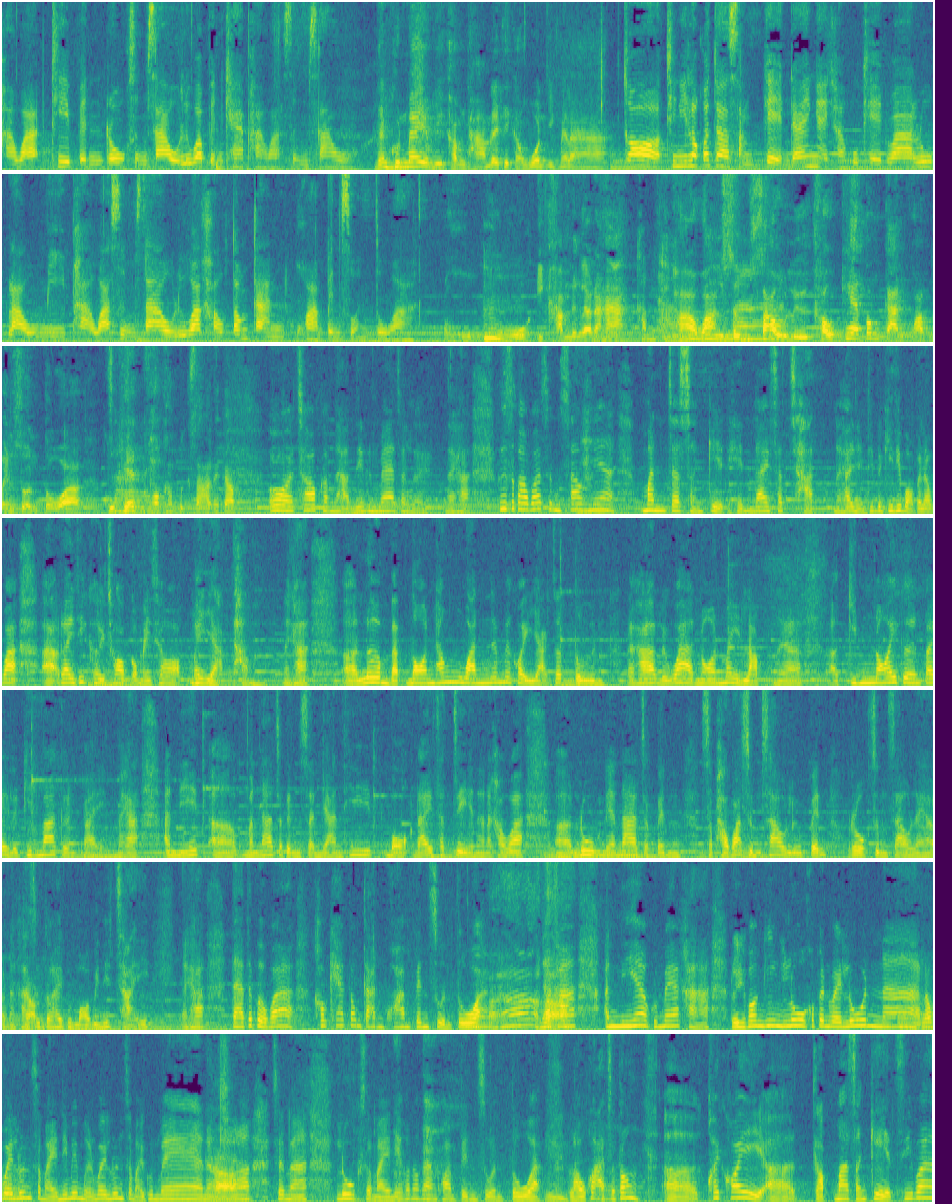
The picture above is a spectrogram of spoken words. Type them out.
ภาวะที่เป็นโรคซึมเศร้า หรือว่าเป็นแค่ภาวะซึมเศร้างั้นคุณแม่ยังมีคำถามอะไรที่กังวลอีกไหมล่ะฮะ ก็ทีนี้เราก็จะสังเกตได้ไงคะครูเคสว่าลูกเรามีภาวะซึมเศร้า หรือว่าเขาต้องการความเป็นส่วนตัว โอ้โหอี กคำหนึ่งแล้วนะฮะคำถามภาวะดีมาก ซึมเศร้าหรือเขาแค่ต้องการความเป็นส่วนตัวครูเคสขอคำปรึกษาหนะครับ โอ้ชอบคำถามนี้คุณแม่จังเลยนะคะคือสภาวะซึมเศร้าเนี่ยมันจะสังเกตเห็นได้ชัดๆนะคะอย่างที่เมื่อกี้ที่บอกไปแล้วว่าอะไรที่เคยชอบก็ไม่ชอบไม่อยากทำนะคะเอ่อเริ่มแบบนอนทั้งวันเนี่ยไม่ค่อยอยากจะตื่นนะคะหรือว่านอนไม่หลับนะคะเอ่อกินน้อยเกินไปหรือกินมากเกินไปนะคะอันนี้เอ่อมันน่าจะเป็นสัญญาณที่บอกได้ชัดเจนนะคะว่าเอ่อลูกเนี่ยน่าจะเป็นสภาวะซึมเศร้า หรือเป็นโรคซึมเศร้าแล้วนะครัคะบซึ่งต้องให้คุณหมอวินิจฉัยนะคะแต่ถ้าเผื่อว่าเขาแค่ต้องการความเป็นส่วนตัวอ่านะคะ อันเนี้ยคุณแม่คะโดยเฉพาะยิ่งลูกเขาเป็นวัยรุ่นนะแล้ววัยรุ่นสมัยนี้ไม่เหมือนวัยรุ่นสมัยคุณแม่นะครับใช่ไหมลูกสมัยนี้เขาต้องการความเป็นส่วนตัวอืมเราก็อาจจะต้องเออค่อยๆเอ่อกลับมาสังเกตซิว่า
